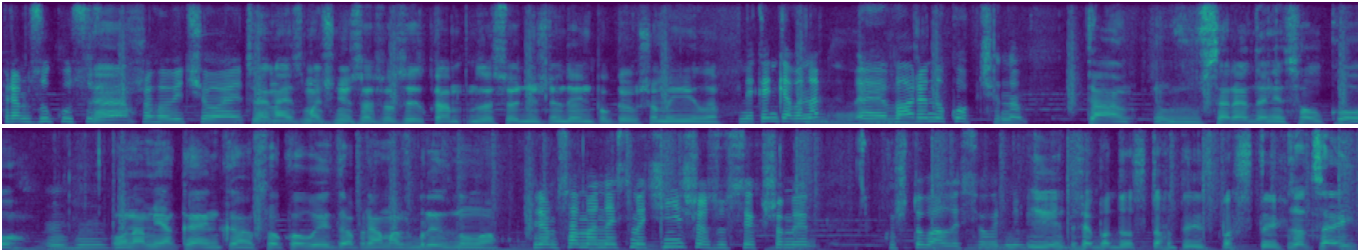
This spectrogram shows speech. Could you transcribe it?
прям з укусу Це- першого відчувається. це найсмачніша сосиска за сьогоднішній день, поки що ми їли. М'якенька, вона е, варено копчена. Так, всередині солко. Вона м'якенька, соковита, прямо аж бризнула. Прям саме найсмачніша з усіх, що ми куштували сьогодні. Її треба достати і спасти. За цей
